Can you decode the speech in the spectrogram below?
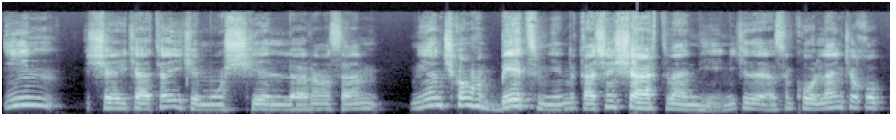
این شرکت هایی که مشکل داره مثلا میان چیکار می‌کنن بت میگن قشنگ شرط بندی یعنی که اصلا کلا که خب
